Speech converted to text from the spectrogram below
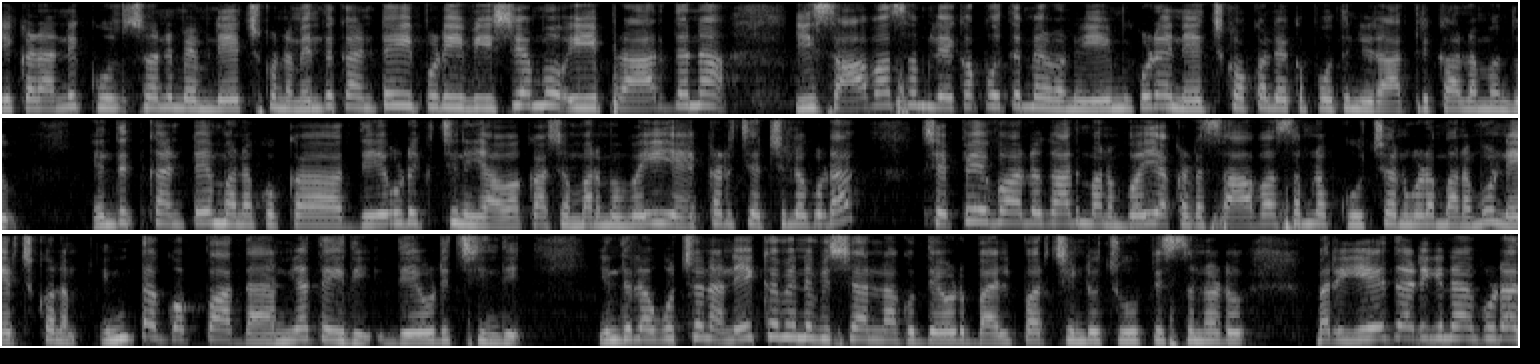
ఇక్కడ అన్ని కూర్చొని మేము నేర్చుకున్నాం. ఎందుకంటే ఇప్పుడు ఈ విషయము ఈ ప్రార్థన ఈ సావాసం లేకపోతే మేము ఏమి కూడా నేర్చుకోకలేకపోతుంది రాత్రి కాలం మందు. ఎందుకంటే మనకు ఒక దేవుడు ఇచ్చిన అవకాశం. మనం పోయి ఎక్కడ చర్చిలో కూడా చెప్పేవాళ్ళు కాదు. మనం పోయి అక్కడ సావాసంలో కూర్చొని కూడా మనము నేర్చుకున్నాం. ఇంత గొప్ప ధాన్యత ఇది దేవుడిచ్చింది. ఇందులో కూర్చొని అనేకమైన విషయాలు నాకు దేవుడు బయలుపరిచిండు చూపిస్తున్నాడు. మరి ఏది అడిగినా కూడా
